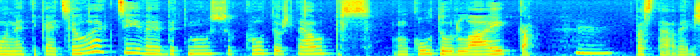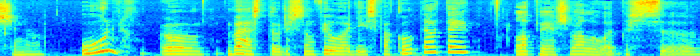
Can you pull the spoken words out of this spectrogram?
Un ne tikai cilvēku dzīvē, bet mūsu kultūra telpas un kultūra laika mm. pastāvēšanā. Un uh, vēstures un filozofijas fakultātē latviešu valodas uh,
